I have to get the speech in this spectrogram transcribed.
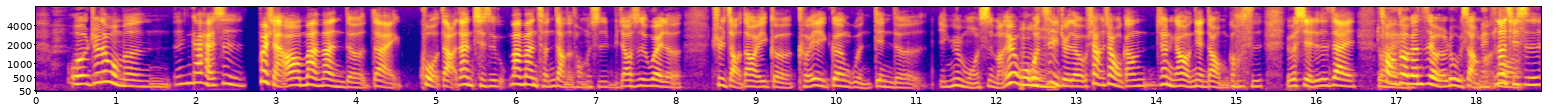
我觉得我们应该还是会想要慢慢的在。扩大，但其实慢慢成长的同时，比较是为了去找到一个可以更稳定的营运模式嘛。因为我我自己觉得像，像像我刚像你刚刚有念到，我们公司有写，就是在创作跟自由的路上嘛。那其实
